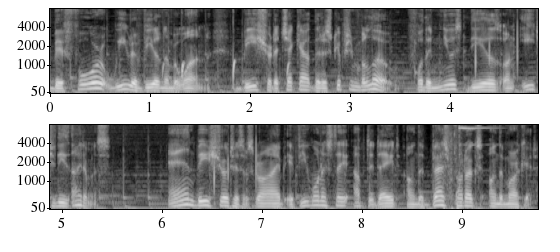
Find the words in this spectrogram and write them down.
Before we reveal number one, be sure to check out the description below for the newest deals on each of these items. And be sure to subscribe if you want to stay up to date on the best products on the market.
